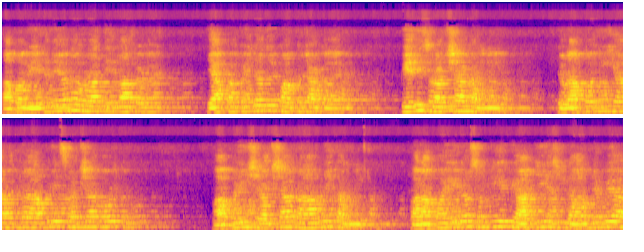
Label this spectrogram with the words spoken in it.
ਆਪਾਂ ਵੇਖਦੇ ਆ ਨਾ, ਹੁਣ ਆ ਤੇਲਾ ਪੈਣਾ ਤੇ ਆਪਾਂ ਪਹਿਲਾਂ ਤੋਂ ਪੰਪ ਚੱਕ ਲਿਆ। ਹੈ। ਵੀ ਇਹਦੀ ਸੁਰੱਖਿਆ ਕਰਨੀ ਹੈ ਤੇ ਹੁਣ ਆਪਾਂ ਕੀ ਖਿਆਲ ਰੱਖਣਾ ਆਪਣੀ ਸੁਰੱਖਿਆ ਕੌਣ ਕਰੂ ਆਪਣੀ ਸੁਰੱਖਿਆ ਨਾਮ ਨੇ ਕਰਨੀ ਪਰ ਆਪਾਂ ਇਹ ਨਾ ਸਮਝੀਏ ਕਿ ਅੱਜ ਹੀ ਅਸੀਂ ਨਾਮ ਜਪਿਆ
